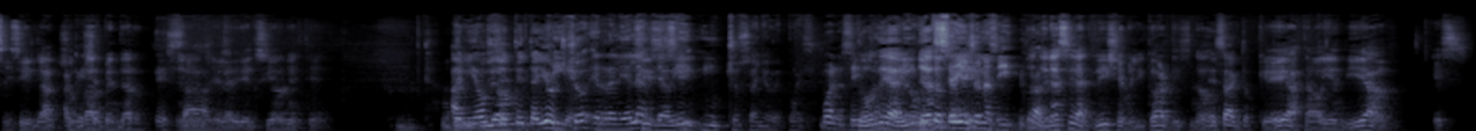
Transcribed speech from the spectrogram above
Sí, claro, John Aquella- Carpenter en, Exacto. en la dirección, este, Año peliculón 78. Y yo en realidad la, Sí, sí, la vi sí. muchos años después. Bueno, sí. ¿Dónde bueno, ahí nace- Estos años yo nací. donde nace la actriz Emily Curtis, ¿no? Exacto. Que hasta hoy en día es,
